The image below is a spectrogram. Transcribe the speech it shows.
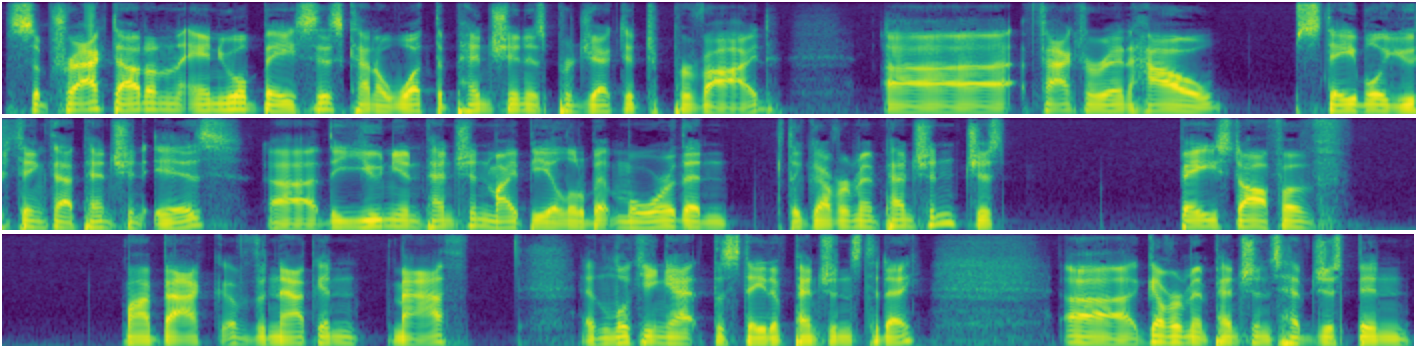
Subtract out on an annual basis kind of what the pension is projected to provide. Uh, factor in how stable you think that pension is. Uh, the union pension might be a little bit more than the government pension, just based off of my back of the napkin math and looking at the state of pensions today. Uh, government pensions have just been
